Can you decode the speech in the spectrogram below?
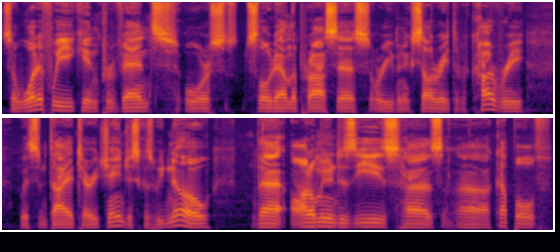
So, what if we can prevent or s- slow down the process, or even accelerate the recovery with some dietary changes? Because we know that autoimmune disease has uh, a couple of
